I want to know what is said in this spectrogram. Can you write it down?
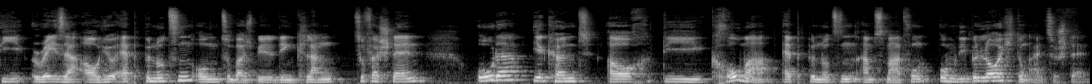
die Razer Audio App benutzen, um zum Beispiel den Klang zu verstellen. Oder ihr könnt auch die Chroma-App benutzen am Smartphone, um die Beleuchtung einzustellen.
